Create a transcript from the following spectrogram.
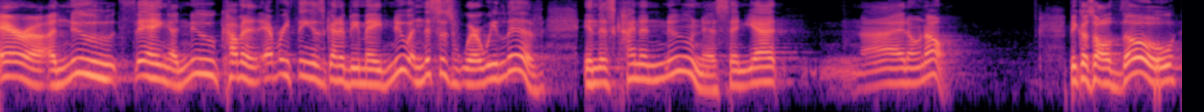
era, a new thing, a new covenant, everything is going to be made new. And this is where we live in this kind of newness, and yet I don't know. Because although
